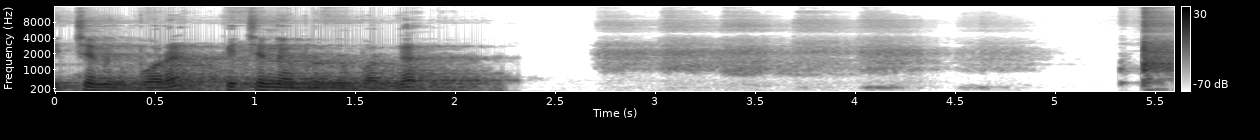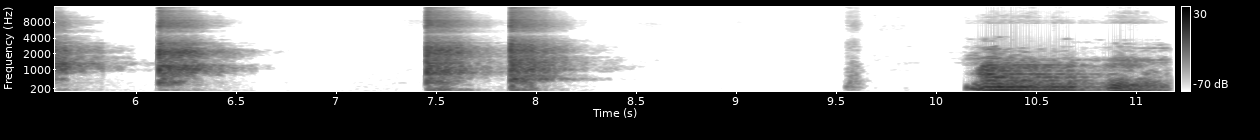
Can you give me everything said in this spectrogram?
கிச்சனுக்கு போகிறேன் கிச்சன் எப்படி இருக்குன்னு பாருங்கள் ம்.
